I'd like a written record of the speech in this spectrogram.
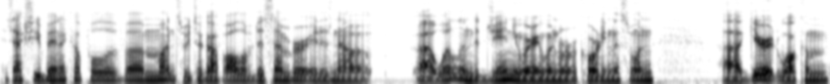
It's actually been a couple of uh, months. We took off all of December. It is now uh, well into January when we're recording this one. Uh, Garrett, welcome.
